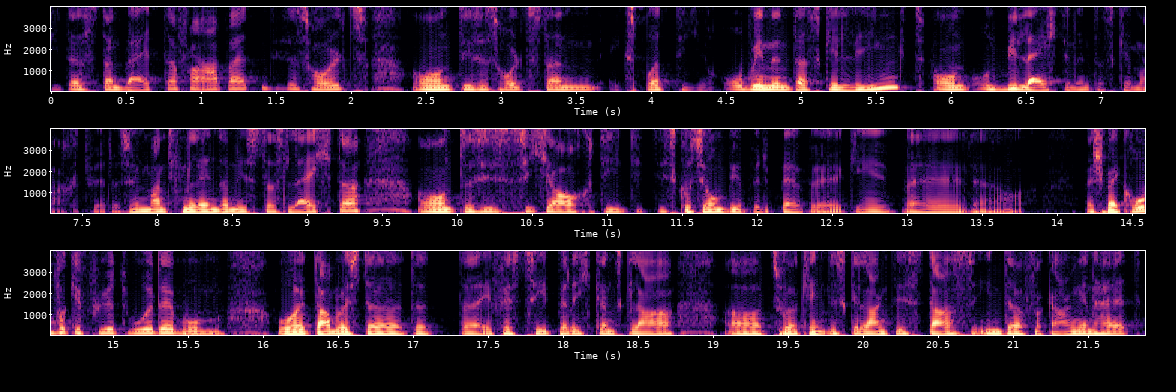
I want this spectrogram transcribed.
die das dann weiterverarbeiten, dieses Holz, und dieses Holz dann exportieren. Ob ihnen das gelingt und, und wie leicht ihnen das gemacht wird. Also in manchen Ländern ist das leichter und das ist sicher auch die, die Diskussion, bei, bei, bei der bei Schweighofer geführt wurde, wo, wo halt damals der, der, der FSC-Bericht ganz klar äh, zur Erkenntnis gelangt ist, dass in der Vergangenheit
